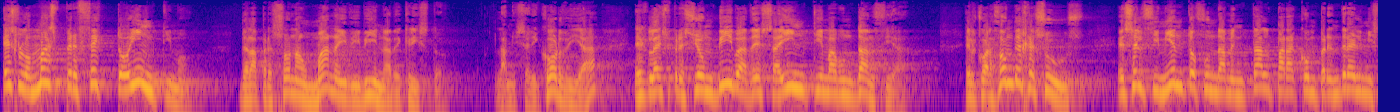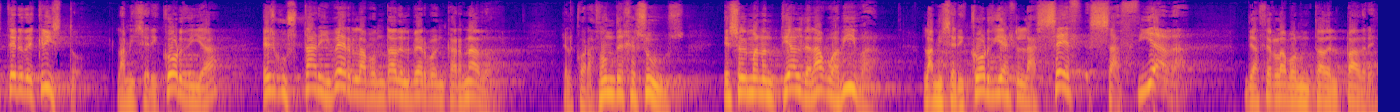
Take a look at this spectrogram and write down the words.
es lo más perfecto íntimo de la persona humana y divina de Cristo. La misericordia es la expresión viva de esa íntima abundancia. El corazón de Jesús es el cimiento fundamental para comprender el misterio de Cristo. La misericordia es gustar y ver la bondad del Verbo encarnado. El corazón de Jesús es el manantial del agua viva. La misericordia es la sed saciada de hacer la voluntad del Padre.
